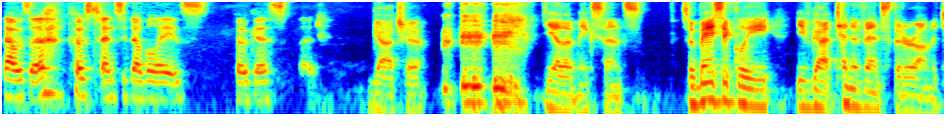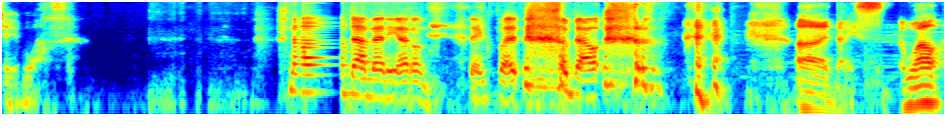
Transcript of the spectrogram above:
That was a post NCAA's focus. But. Gotcha. yeah, that makes sense. So basically, you've got 10 events that are on the table. Not that many, I don't think, but about. uh, nice. Well,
